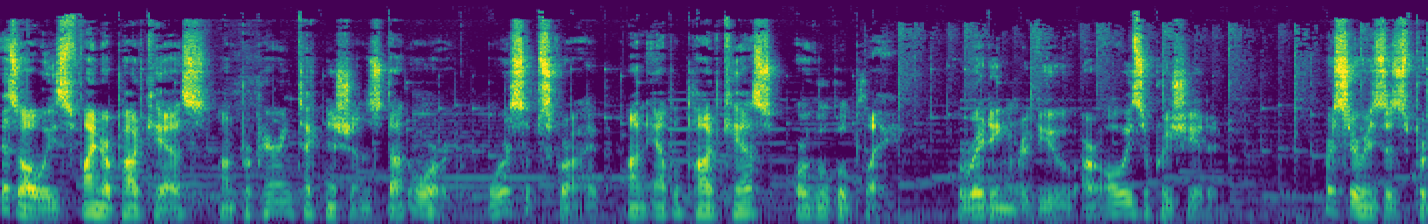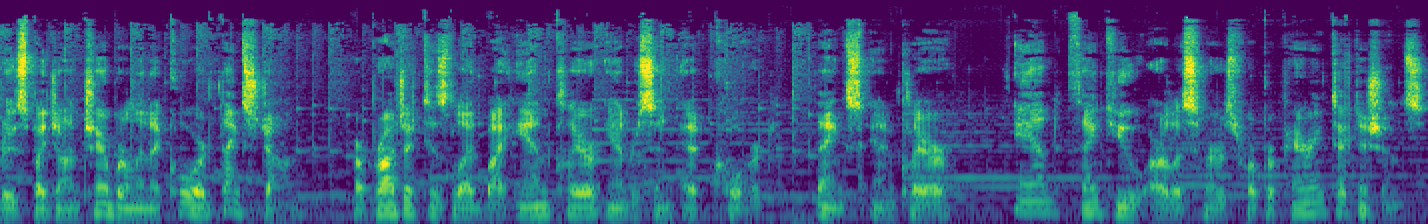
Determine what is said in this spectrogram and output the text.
As always, find our podcasts on preparingtechnicians.org or subscribe on Apple Podcasts or Google Play. A rating and review are always appreciated. Our series is produced by John Chamberlain at Cord. Thanks, John. Our project is led by Anne Claire Anderson at Cord. Thanks, Anne Claire. And thank you, our listeners, for preparing technicians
